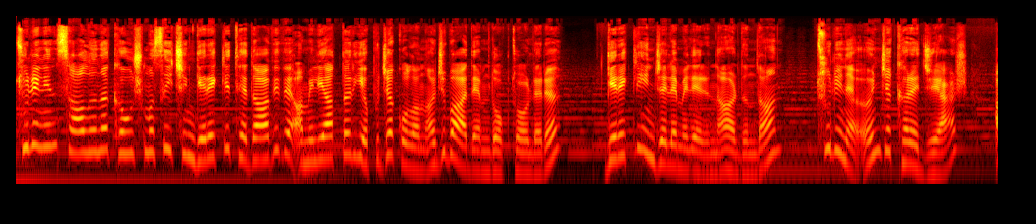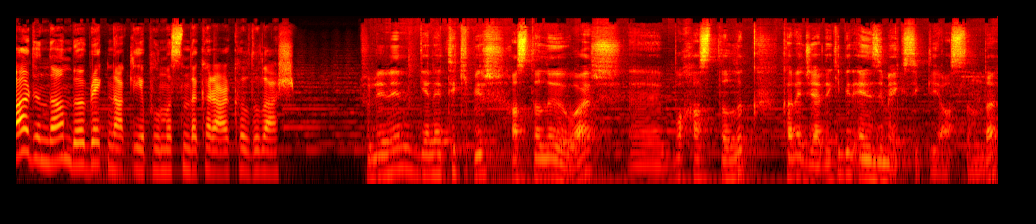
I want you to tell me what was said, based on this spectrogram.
Tülin'in sağlığına kavuşması için gerekli tedavi ve ameliyatları yapacak olan Acıbadem doktorları, gerekli incelemelerin ardından Tülin'e önce karaciğer, ardından böbrek nakli yapılmasında karar kıldılar. Tülin'in genetik bir hastalığı var. Ee, bu hastalık karaciğerdeki bir enzim eksikliği aslında.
